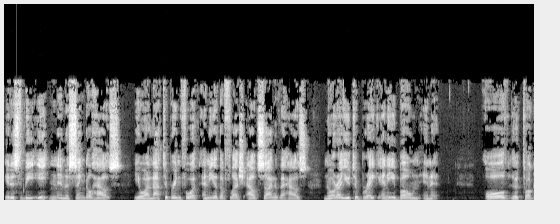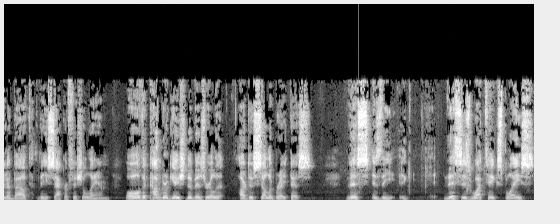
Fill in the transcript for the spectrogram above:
It is to be eaten in a single house. You are not to bring forth any of the flesh outside of the house, nor are you to break any bone in it. All, they're talking about the sacrificial lamb. All the congregation of Israel are to celebrate this. This is the, this is what takes place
